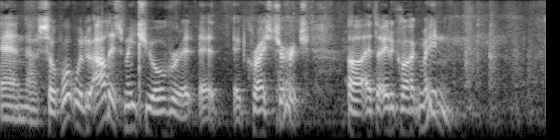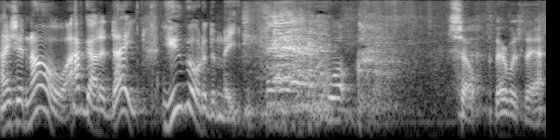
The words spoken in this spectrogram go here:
And uh, so what would I'll just meet you over at, at, at Christ Church uh, at the 8 o'clock meeting. And he said, no, I've got a date. You go to the meeting. well, so there was that.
